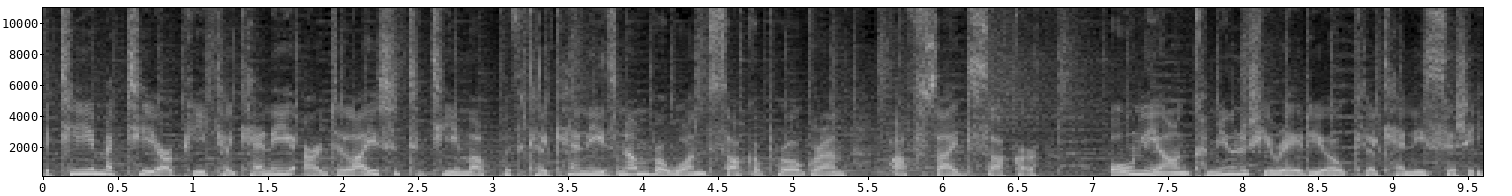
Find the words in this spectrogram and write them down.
The team at TRP Kilkenny are delighted to team up with Kilkenny's number one soccer programme, Offside Soccer, only on Community Radio Kilkenny City.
